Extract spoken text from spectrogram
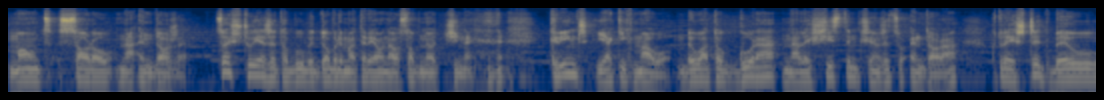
Mount Sorrow na Endorze. Coś czuję, że to byłby dobry materiał na osobny odcinek. Cringe jakich mało. Była to góra na lesistym księżycu Endora, której szczyt był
